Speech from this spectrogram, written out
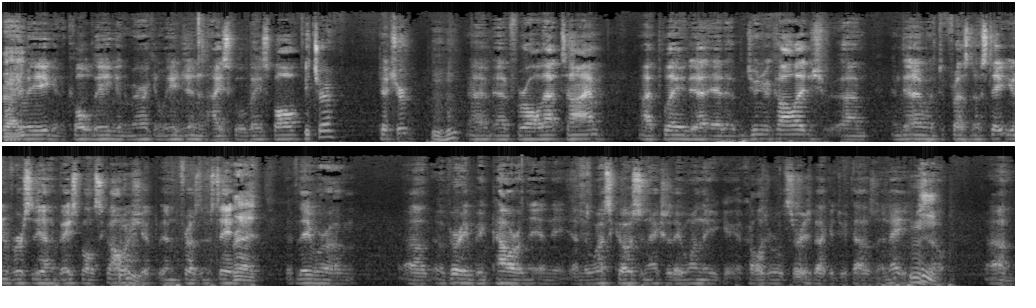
Right. league and Colt league and American Legion and high school baseball Pitcher? pitcher. Mm-hmm. Uh, and for all that time, I played uh, at a junior college, um, and then I went to Fresno State University on a baseball scholarship in Fresno State. Right. They were um, uh, a very big power in the, in the in the West Coast, and actually they won the College World Series back in 2008. So, um,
